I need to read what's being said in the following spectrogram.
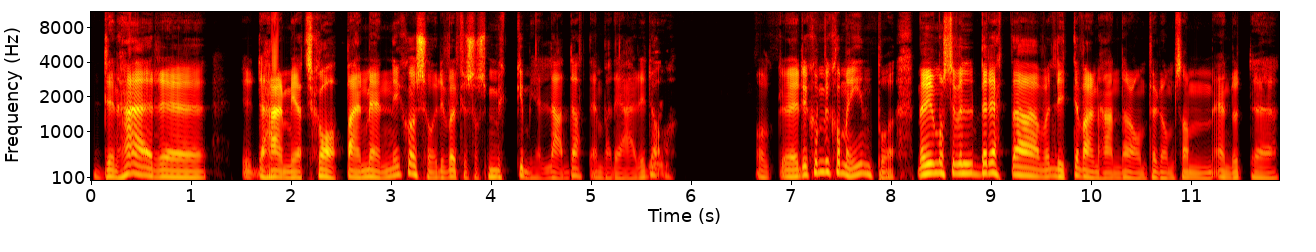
den här, eh, det här med att skapa en människa och så, det var förstås mycket mer laddat än vad det är idag. Och eh, det kommer vi komma in på. Men vi måste väl berätta lite vad den handlar om för de som ändå inte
